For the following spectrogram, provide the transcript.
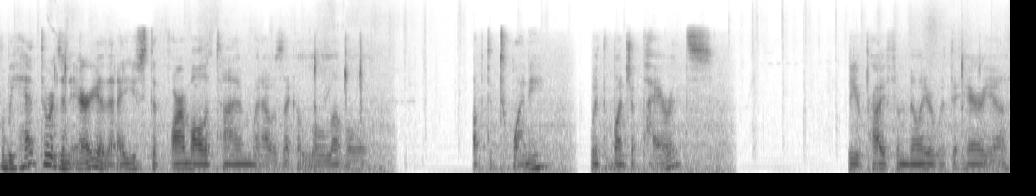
We head towards an area that I used to farm all the time when I was like a low level up to 20 with a bunch of pirates. So you're probably familiar with the area.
